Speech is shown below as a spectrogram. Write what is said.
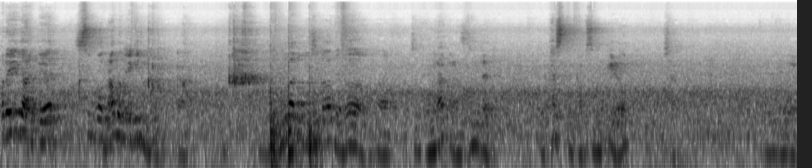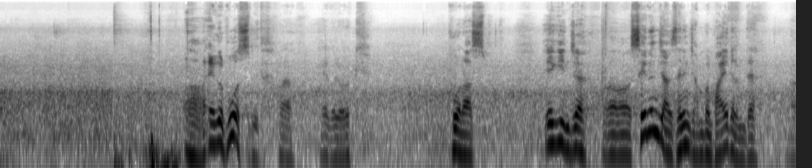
퍼레이드 할 때 쓰고 남은 액입니다. 누가 좀 지나면은 어, 지금 공략을 안 쓰는데 테스트 값 써볼게요. 자, 아, 액을 부었습니다. 아, 액을 이렇게 부어놨습니다. 액이 이제 어, 새는지 안 새는지 한번 봐야 되는데 아,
